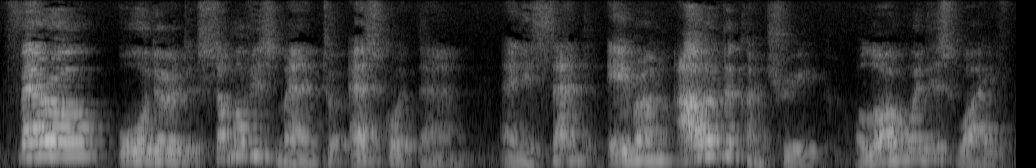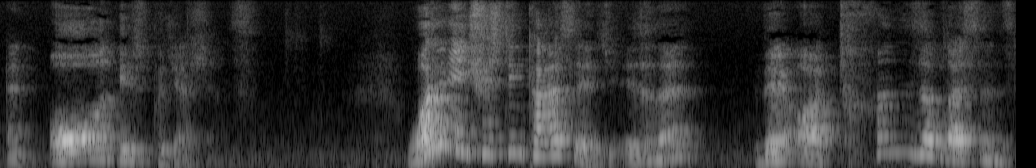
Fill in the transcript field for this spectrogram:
Pharaoh ordered some of his men to escort them, and he sent Abram out of the country along with his wife and all his possessions. What an interesting passage, isn't it? There are tons of lessons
